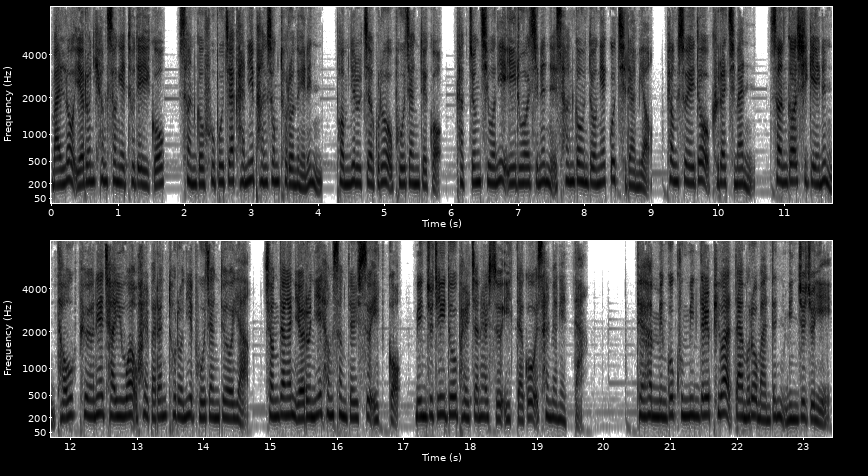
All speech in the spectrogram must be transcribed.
말로 여론 형성의 토대이고 선거 후보자 간이 방송 토론회는 법률적으로 보장되고 각종 지원이 이루어지는 선거운동의 꽃이라며 평소에도 그렇지만 선거 시기에는 더욱 표현의 자유와 활발한 토론이 보장되어야 정당한 여론이 형성될 수 있고 민주주의도 발전할 수 있다고 설명했다. 대한민국 국민들 피와 땀으로 만든 민주주의.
